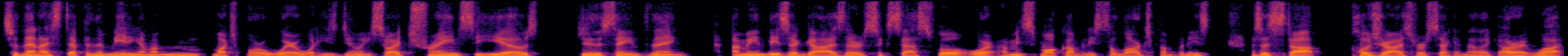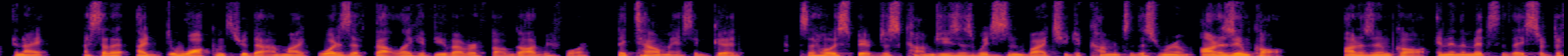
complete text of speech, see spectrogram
So then I step in the meeting. I'm much more aware of what he's doing. So I train CEOs to do the same thing. I mean, these are guys that are successful, or I mean, small companies to large companies. As I said, stop, close your eyes for a second. They're like, all right, what? And I, I said, I, I walk them through that. I'm like, what does it felt like if you've ever felt God before? They tell me, I said, good. I said, Holy Spirit, just come. Jesus, we just invite you to come into this room on a Zoom call, on a Zoom call. And in the midst of it, they start to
